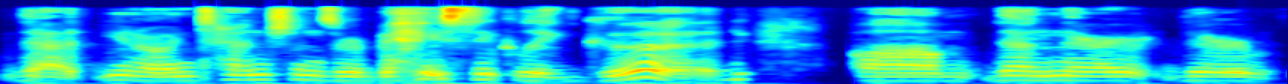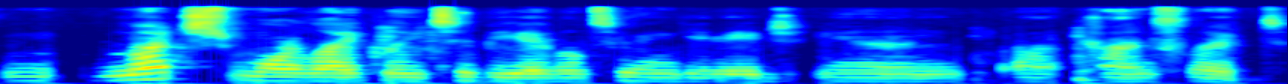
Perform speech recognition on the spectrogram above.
that you know intentions are basically good, um, then they're they're much more likely to be able to engage in uh, conflict,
